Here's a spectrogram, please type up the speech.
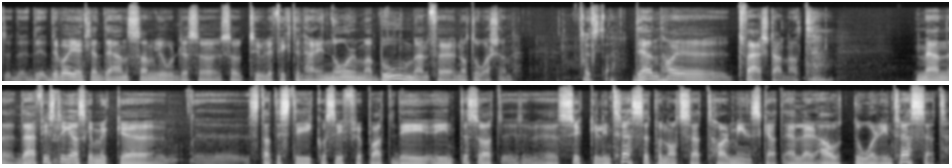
det, det var egentligen den som gjorde så, så Thule fick den här enorma boomen för något år sedan. Den har ju tvärstannat. Mm. Men där finns det ganska mycket eh, statistik och siffror på att det är inte så att eh, cykelintresset på något sätt har minskat eller outdoor-intresset.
